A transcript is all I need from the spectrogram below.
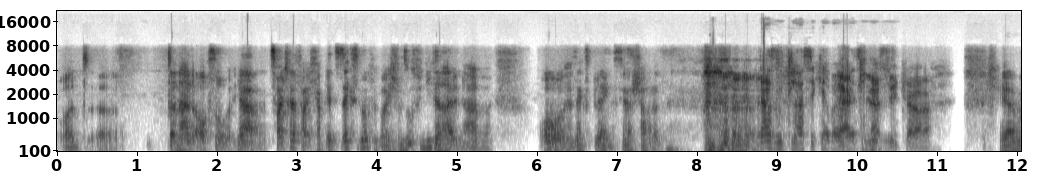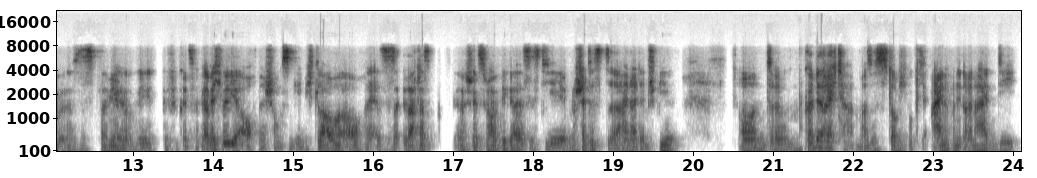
Und äh, dann halt auch so, ja, zwei Treffer. Ich habe jetzt sechs Würfel, weil ich schon so viel niederhalten habe. Oh, sechs Blanks, ja, schade. Das ist ein Klassiker bei Ja, Klassiker. Ja, das ist bei mir irgendwie gefühlt ganz häufig. Aber ich will dir auch mehr Chancen geben. Ich glaube auch, es sagt das äh, stellst du häufiger, es ist die unterschätzteste Einheit im Spiel. Und ähm, könnte er recht haben. Also es ist, glaube ich, wirklich eine von den Einheiten, die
